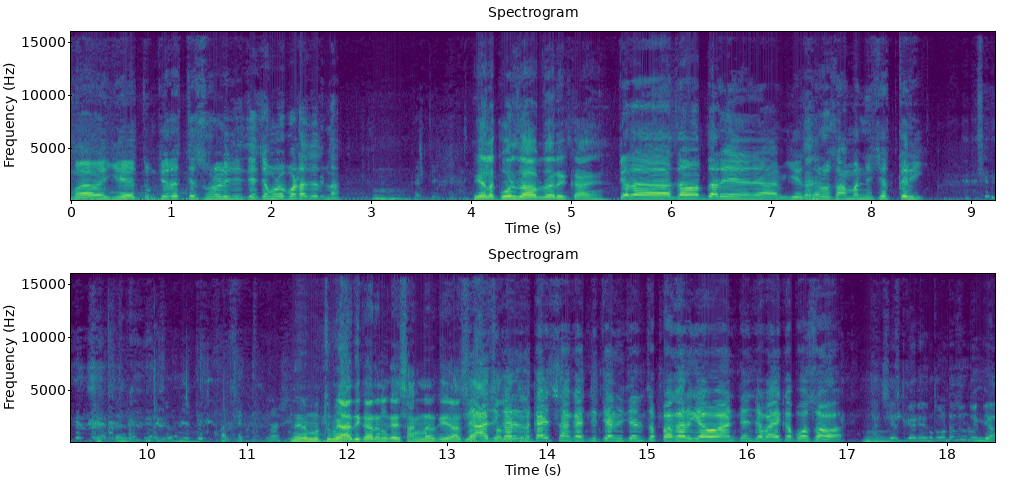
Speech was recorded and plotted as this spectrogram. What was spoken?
मग हे तुमचे रस्ते सुरळीत त्याच्यामुळे पडायचेच ना. याला कोण जबाबदार आहे? काय? त्याला जबाबदार आहे हे सर्वसामान्य शेतकरी. नाही ना, मग तुम्ही अधिकाऱ्यांना काही सांगणार की असं नाही असं अधिकाऱ्यांना काहीच सांगायचं नाही. त्यांनी त्यांचा पगार घ्यावा आणि त्यांच्या बायका पोसावा. शेतकरी तोंड जोडून घ्या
